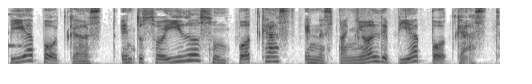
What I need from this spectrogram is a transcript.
Pia Podcast, en tus oídos un podcast en español de Pia Podcast.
